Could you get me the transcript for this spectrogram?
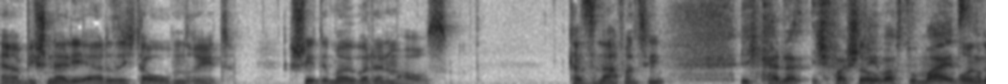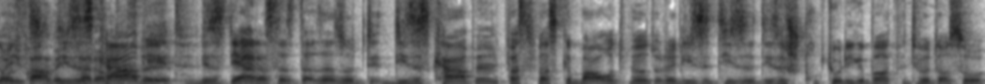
Ja, wie schnell die Erde sich da oben dreht. Steht immer über deinem Haus. Kannst du nachvollziehen? Ich, kann das, ich verstehe, So. was du meinst, Und, aber ich frage mich dieses gerade, ob das Kabel, geht. Dieses, ja, das ist das, also dieses Kabel, was, was gebaut wird, oder diese, diese, diese Struktur, die gebaut wird, wird aus so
